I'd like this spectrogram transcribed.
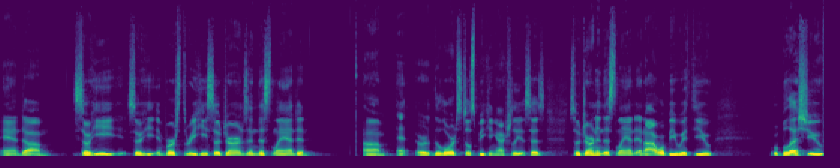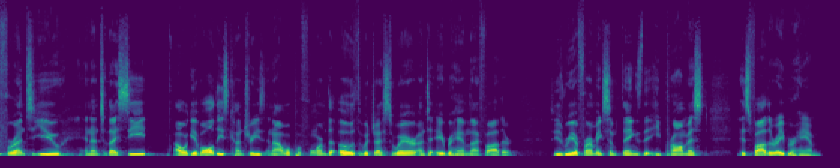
and um, so he so he in verse three he sojourns in this land and um, or the Lord still speaking, actually, it says, Sojourn in this land, and I will be with you, will bless you, for unto you and unto thy seed I will give all these countries, and I will perform the oath which I swear unto Abraham thy father. So he's reaffirming some things that he promised his father Abraham.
